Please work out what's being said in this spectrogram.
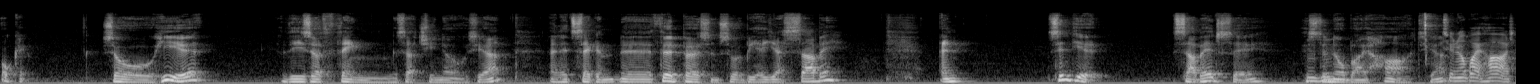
Okay. So here, these are things that she knows, yeah? And it's second, uh, third person, so it'd be ella sabe. And Cynthia, saberse is to know by heart, yeah? To know by heart.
